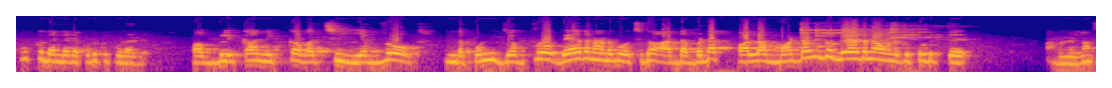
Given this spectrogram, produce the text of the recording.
தூக்கு தண்டனை கொடுக்க கூடாது. பப்ளிக்கா நிக்க வச்சு எவ்வளோ இந்த பொண்ணு எவ்வளோ வேதனை அனுபவிச்சதோ அதை விட பல மடங்கு வேதனை அவனுக்கு கொடுத்து அவனெல்லாம்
